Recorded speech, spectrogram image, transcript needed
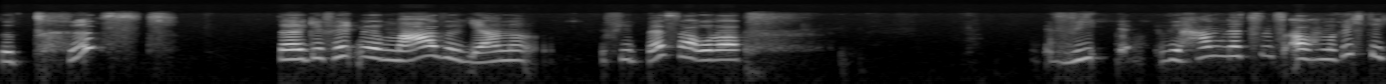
so trist. Da gefällt mir Marvel gerne viel besser oder wie wir haben letztens auch einen richtig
